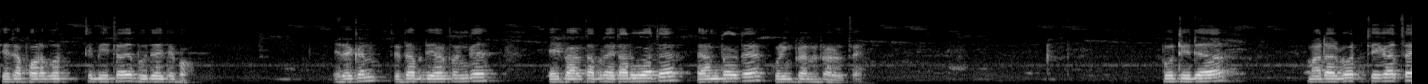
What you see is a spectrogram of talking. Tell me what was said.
সেটা পরবর্তী ভিডিওয়ে বুঝিয়ে দেবো। এরকম সেট আপ দেওয়ার সঙ্গে এই পালটা প্রায় এটার উয়াতে প্যান্টটা উঠে কুলিং প্যান্টটা উঠে প্রতিটা মাদারবোর্ড ঠিক আছে?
